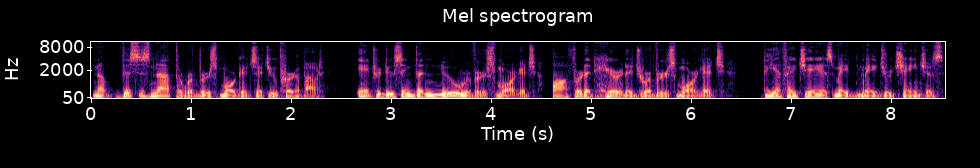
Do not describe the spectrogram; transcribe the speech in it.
Now, this is not the reverse mortgage that you've heard about. Introducing the new reverse mortgage offered at Heritage Reverse Mortgage. The FHA has made major changes,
